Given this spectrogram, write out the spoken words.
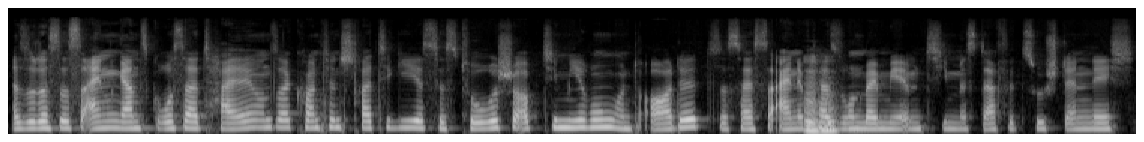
Also das ist ein ganz großer Teil unserer Content-Strategie, ist historische Optimierung und Audit. Das heißt, eine mhm. Person bei mir im Team ist dafür zuständig,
